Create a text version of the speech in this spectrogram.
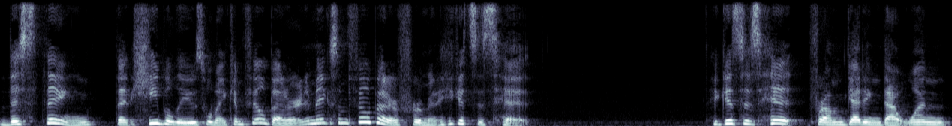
this thing that he believes will make him feel better. And it makes him feel better for a minute. He gets his hit. He gets his hit from getting that one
